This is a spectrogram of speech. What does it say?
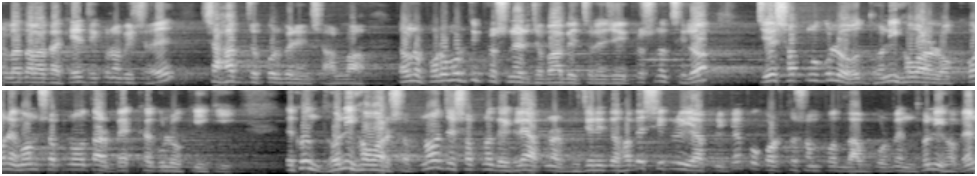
আল্লাহ তালা তাকে যে কোনো বিষয়ে সাহায্য করবেন ইনশাআল্লাহ। তো আমরা পরবর্তী প্রশ্নের জবাবে চলে যাই। প্রশ্ন ছিল, যে স্বপ্নগুলো ধনী হওয়ার লক্ষণ, এমন স্বপ্ন তার ব্যাখ্যাগুলো কি কি? দেখুন, ধনী হওয়ার স্বপ্ন, যে স্বপ্ন দেখলে আপনার বুঝে নিতে হবে, শীঘ্রই আপনি ব্যাপক অর্থ সম্পদ লাভ করবেন, ধনী হবেন।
